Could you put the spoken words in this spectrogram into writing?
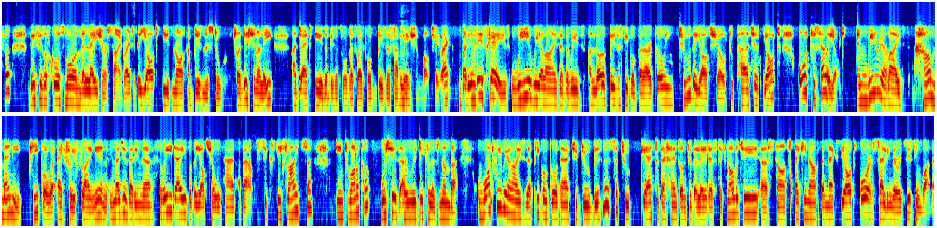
This is, of course, more on the leisure side, right? The yacht is not a business tool. Traditionally, a jet is a business tool. That's why it's called business hmm. aviation mm. mostly, right? But in this case, we realize that there is a lot of business people that are going to the yacht show to purchase yacht or to sell a yacht. And we realized how many people were actually flying in. Imagine that in uh, three days of the yacht show, we had about 60 flights uh, into Monaco, which is a ridiculous number. What we realize is that people go there to do business, uh, to get their hands onto the latest technology, uh, start specking up the next yacht, or selling their existing one.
